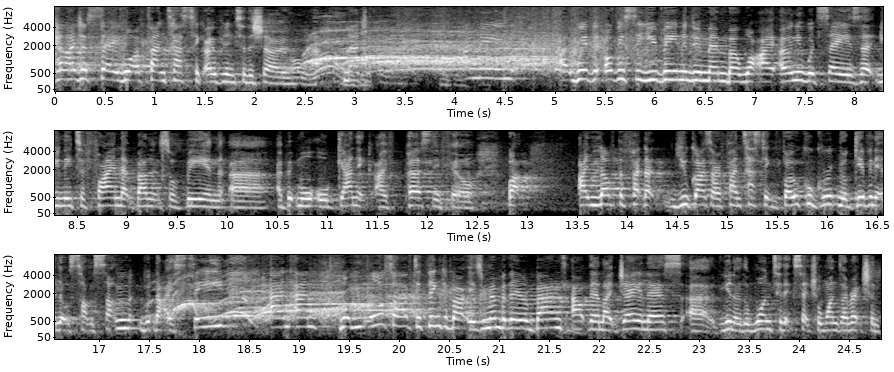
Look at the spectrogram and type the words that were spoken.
Can I just say what a fantastic opening to the show? Magical. I mean, with obviously you being a new member, what I only would say is that you need to find that balance of being uh, a bit more organic, I personally feel. But I love the fact that you guys are a fantastic vocal group. You're giving it a little something, something that I see. And, and what you also have to think about is, remember, there are bands out there like JLS, uh, you know, The Wanted, etc., One Direction.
